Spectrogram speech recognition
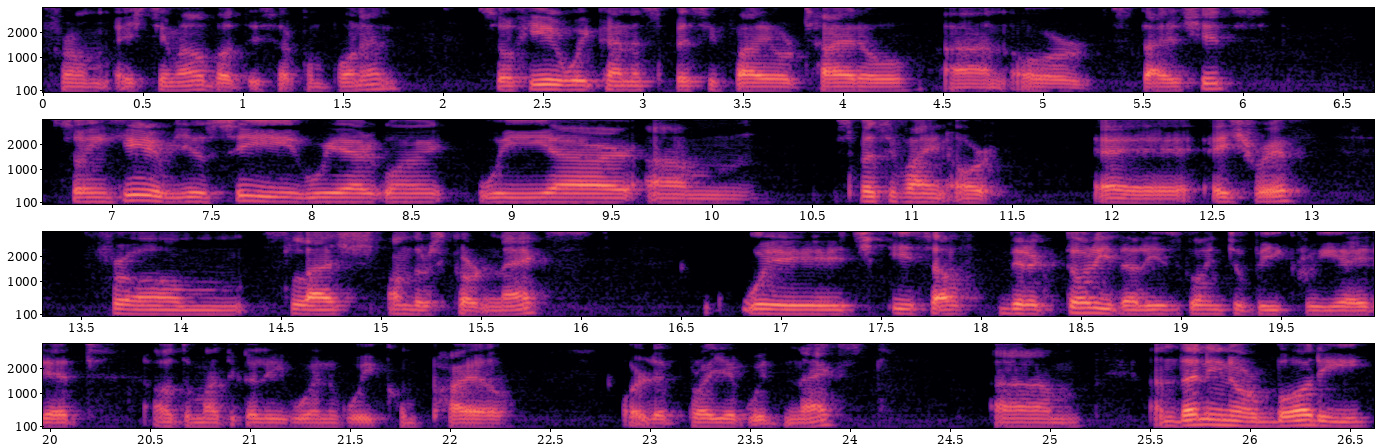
from HTML, but it's a component. So here we can specify our title and our style sheets. So in here, if you see, we are going, we are um, specifying our uh, href from slash underscore next, which is a directory that is going to be created automatically when we compile or the project with next. Um, and then in our body,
